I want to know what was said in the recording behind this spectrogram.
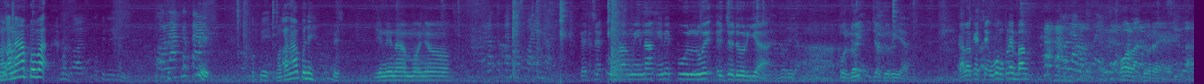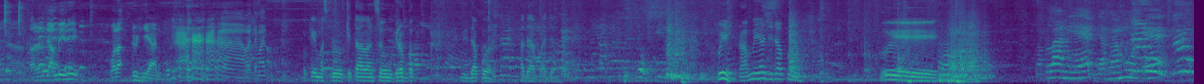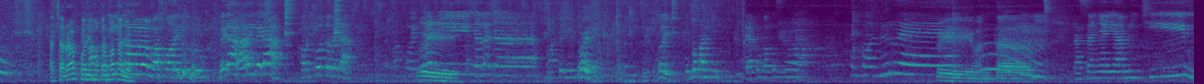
Makan apa, Pak? Kolak ketan. Kopi. Makan apa nih? Ini namanya Kolak ketan khas Palembang. kecek orang Minang ini puluit jodoria. Puluit jodoria. Kalau kecek uang Palembang, Kolak dure. Nah, kalau di Jambi ini kolak duhian. Macam-macam. Oke, Mas Bro, kita langsung grebek di dapur. Ada apa aja? Wih, rame ya di dapur. Wih, Pelan ya, jangan ngamuk ya. acara apa nih makan-makan ya? Mas Wari dulu. Beda, hari beda. Hot foto beda. Wih, ada. Masuk YouTube. Woi, itu panji. Aku bagus kok. Kolak durian. wih, mantap. Rasanya ya micin.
